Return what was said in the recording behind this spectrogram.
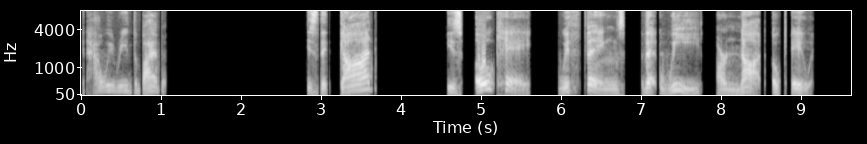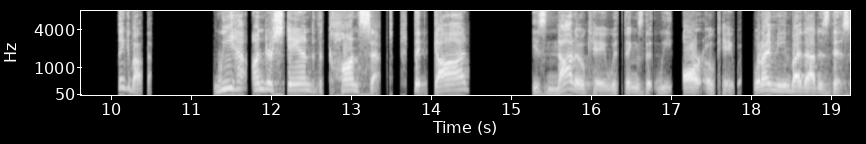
in how we read the Bible, is that God is okay with things that we are not okay with. Think about that. We understand the concept that God is not okay with things that we are okay with. What I mean by that is this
